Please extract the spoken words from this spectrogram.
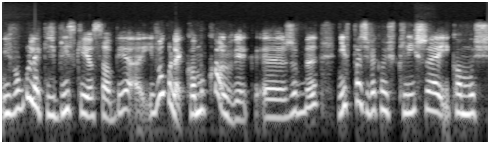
i w ogóle jakiejś bliskiej osobie i w ogóle komukolwiek, e, żeby nie wpaść w jakąś kliszę i komuś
